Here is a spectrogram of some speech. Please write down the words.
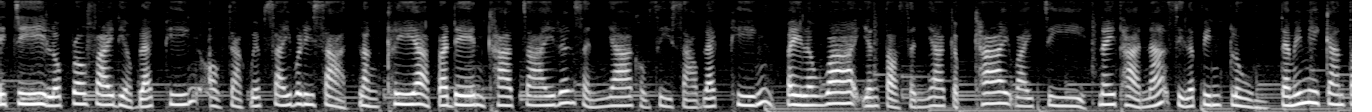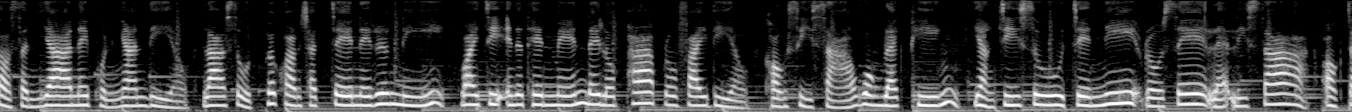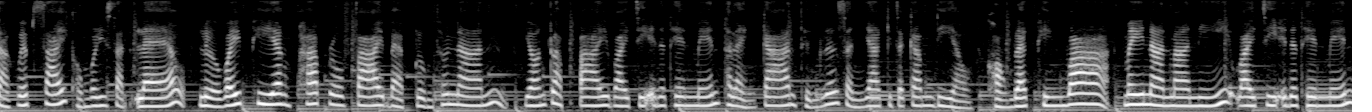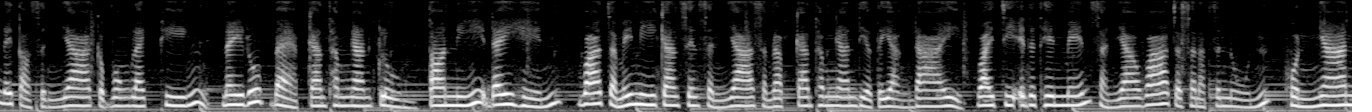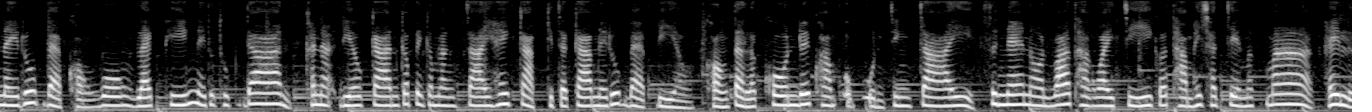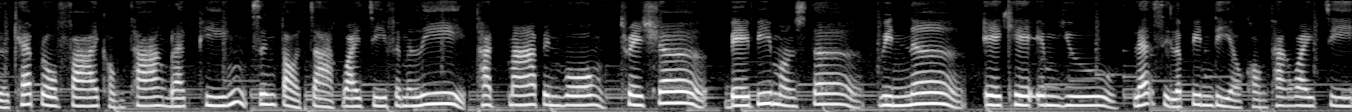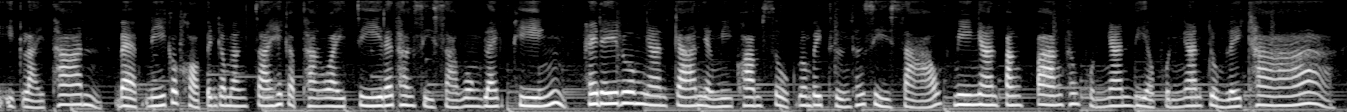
YG ลบโปรไฟล์เดี่ยว Blackpink ออกจากเว็บไซต์บริษัท หลังเคลียร์ประเด็นคาใจเรื่องสัญญาของสี่สาว Blackpink ไปแล้วว่ายังต่อสัญญากับค่าย YG ในฐานะศิลปินกลุ่ม แต่ไม่มีการต่อสัญญาในผลงานเดี่ยว ล่าสุดเพื่อความชัดเจนในเรื่องนี้ YG Entertainment ได้ลบภาพโปรไฟล์เดี่ยวของสี่สาววง Blackpink อย่างจีซูเจนนี่โรเซ่และลิซ่าออกจากเว็บไซต์ของบริษัทแล้ว เหลือไว้เพียงภาพโปรไฟล์แบบกลุ่มเท่านั้น ย้อนกลับไป YG Entertainment แถลงการถึงเรื่องสัญญากิจกรรมเดี่ยวของ Blackpink ว่า ไม่นานมานี้ YG Entertainment ได้ต่อสัญญากับวง Blackpink ในรูปแบบการทำงานกลุ่ม ตอนนี้ได้เห็นว่าจะไม่มีการเซ็นสัญญาสำหรับการทำงานเดี่ยวแต่อย่างใด YG Entertainment สัญญาว่าจะสนับสนุน ผลงานในรูปแบบของวง Blackpink ในทุกๆ ด้าน ขณะเดียวกันก็เป็นกำลังใจให้กับกิิจกรรมในรูปแบบเดี่ยว ของแต่ละคนด้วยความอบอุ่นจริงใจ ซึ่งแน่นอนว่าทาง YG ก็ทำให้ชัดเจนมากๆ ให้เหลือแค่โปรไฟล์ของทาง Blackpink ซึ่งต่อจาก YG Family ถัดมาเป็นวง Treasure Baby Monster Winner AKMU และศิลปินเดี่ยวของทาง YG อีกหลายท่าน แบบนี้ก็ขอเป็นกำลังใจให้กับทาง YG และทางสีสาววง Blackpink ให้ได้ร่วมงานการอย่างมีความสุขรวมไปถึงทั้งสีสาว มีงานปังๆ ทั้งผลงานเดี่ยวผลงานกลุ่มเลยค่ะ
